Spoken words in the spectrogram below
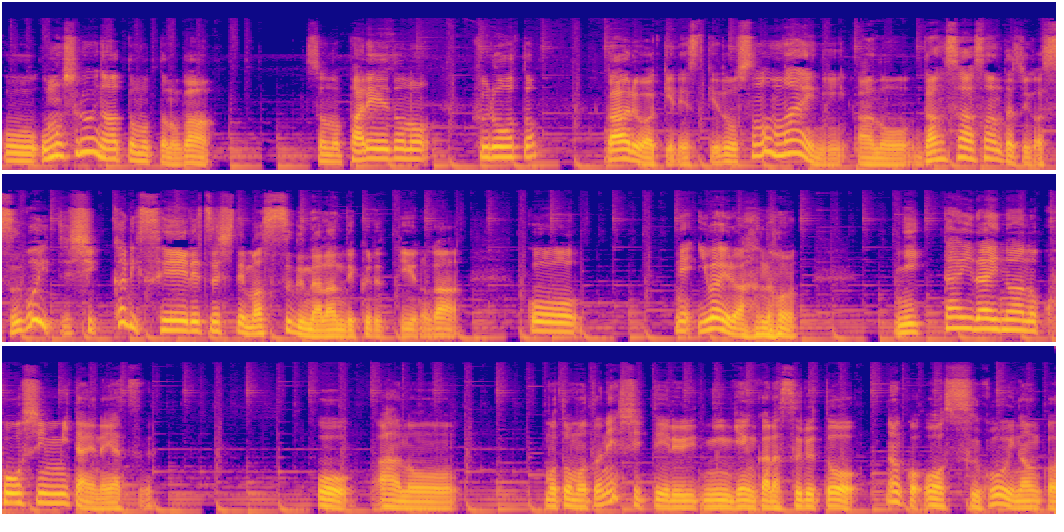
こう、面白いなと思ったのが、そのパレードのフロートがあるわけですけど、その前に、あの、ダンサーさんたちがすごいしっかり整列してまっすぐ並んでくるっていうのが、こう、ね、いわゆるあの、日体大のあの更新みたいなやつを、あの、もともとね、知っている人間からすると、なんか、あ、すごいなんか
